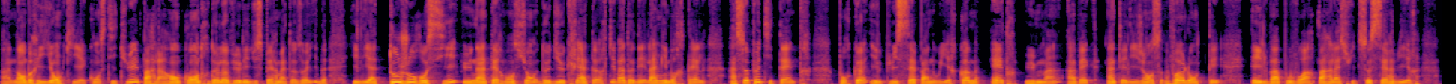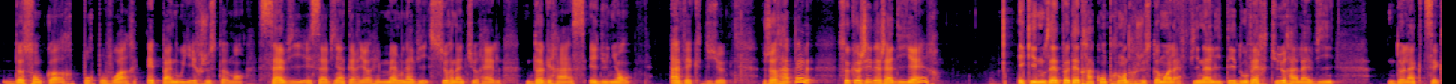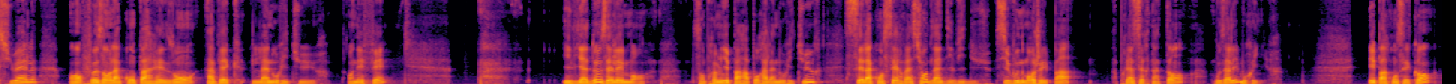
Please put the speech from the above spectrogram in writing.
un embryon qui est constitué par la rencontre de l'ovule et du spermatozoïde, il y a toujours aussi une intervention de Dieu créateur qui va donner l'âme immortelle à ce petit être pour qu'il puisse s'épanouir comme être humain avec intelligence, volonté, et il va pouvoir par la suite se servir de son corps pour pouvoir épanouir justement sa vie et sa vie intérieure et même la vie surnaturelle de grâce et d'union avec Dieu. Je rappelle ce que j'ai déjà dit hier et qui nous aide peut-être à comprendre justement la finalité d'ouverture à la vie de l'acte sexuel en faisant la comparaison avec la nourriture. En effet, il y a deux éléments. Son premier par rapport à la nourriture, c'est la conservation de l'individu. Si vous ne mangez pas, après un certain temps, vous allez mourir. Et par conséquent,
